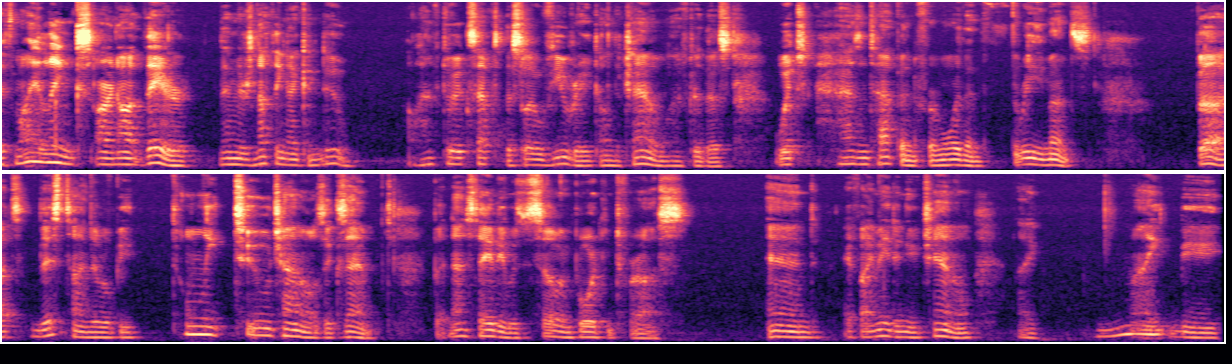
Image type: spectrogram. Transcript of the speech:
If my links are not there, then there's nothing I can do. I'll have to accept the slow view rate on the channel after this, which hasn't happened for more than 3 months. But this time there will be only 2 channels exempt, but NAS Daily was so important for us. And if I made a new channel, I might be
